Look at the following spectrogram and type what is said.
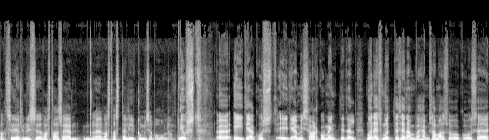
vaktsineerimisvastase, vastaste liikumise puhul. just, ei tea kust, ei tea mis argumentidel, mõnes mõttes enam-vähem samasuguse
